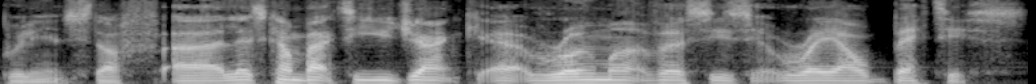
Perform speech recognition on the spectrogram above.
Brilliant stuff. Uh, let's come back to you, Jack. Uh, Roma versus Real Betis.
